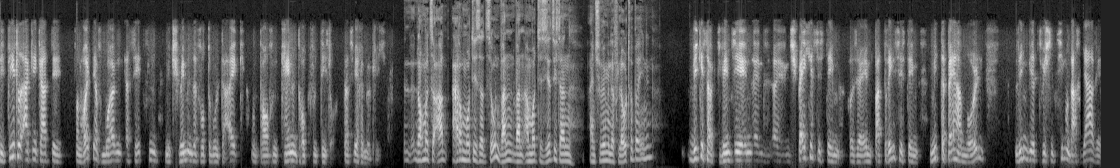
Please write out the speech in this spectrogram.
die Dieselaggregate von heute auf morgen ersetzen mit schwimmender Photovoltaik und brauchen keinen Tropfen Diesel. Das wäre möglich. Nochmal zur Amortisation. Wann, wann amortisiert sich dann ein schwimmender Floater bei Ihnen? Wie gesagt, wenn Sie ein, ein, ein Speichersystem, also ein Batteriesystem mit dabei haben wollen, liegen wir zwischen sieben und acht Jahre.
